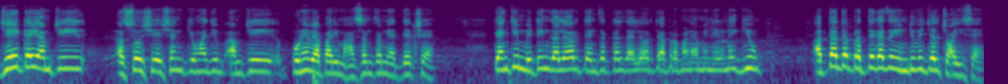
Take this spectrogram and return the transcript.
जे काही आमची असोसिएशन किंवा जी आमची पुणे व्यापारी महासंघचा मी अध्यक्ष आहे त्यांची मिटिंग झाल्यावर त्यांचं कल झाल्यावर त्याप्रमाणे आम्ही निर्णय घेऊ. आत्ता तर प्रत्येकाचं इंडिव्हिज्युअल चॉईस आहे.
